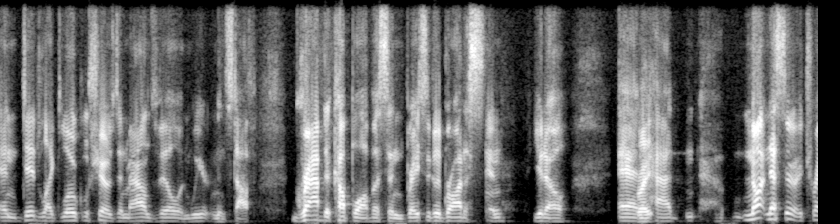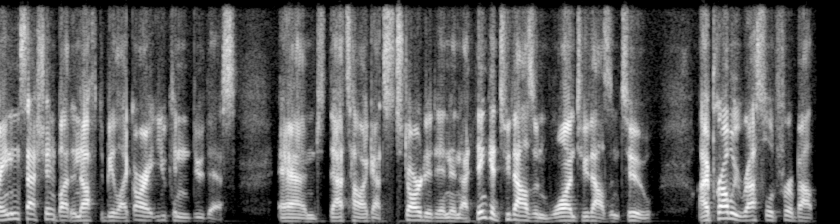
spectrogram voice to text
and did like local shows in Moundsville and Weirton and stuff, grabbed a couple of us and basically brought us in, you know, and Right. had not necessarily a training session, but enough to be like, all right, you can do this. And that's how I got started. And, and I think in 2001, 2002, I probably wrestled for about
